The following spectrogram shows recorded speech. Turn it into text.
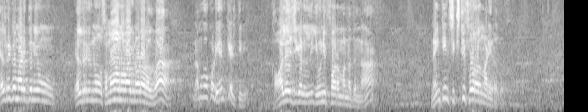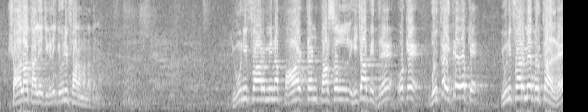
ಎಲ್ರಿಗೂ ಮಾಡಿದ್ದು ನೀವು ಎಲ್ರಿಗೂ ಸಮಾನವಾಗಿ ನೋಡೋರಲ್ವಾ? ನಮಗೂ ಕೊಡಿ ಅಂತ ಕೇಳ್ತೀವಿ. ಕಾಲೇಜ್ಗಳಲ್ಲಿ ಯೂನಿಫಾರ್ಮ್ ಅನ್ನೋದನ್ನ ನೈನ್ಟೀನ್ ಸಿಕ್ಸ್ಟಿ ಫೋರಲ್ಲಿ ಮಾಡಿರೋದು. ಶಾಲಾ ಕಾಲೇಜುಗಳಿಗೆ ಯೂನಿಫಾರ್ಮ್ ಅನ್ನೋದನ್ನ. ಯೂನಿಫಾರ್ಮಿನ ಪಾರ್ಟ್ ಅಂಡ್ ಪಾರ್ಸಲ್ ಹಿಜಾಬ್ ಇದ್ರೆ ಓಕೆ ಬುರ್ಕಾ ಇದ್ರೆ ಓಕೆ. ಯೂನಿಫಾರ್ಮೇ ಬುರ್ಕಾ ಆದ್ರೆ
